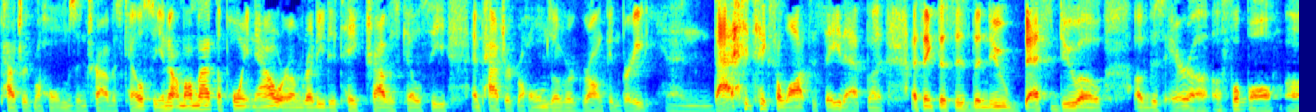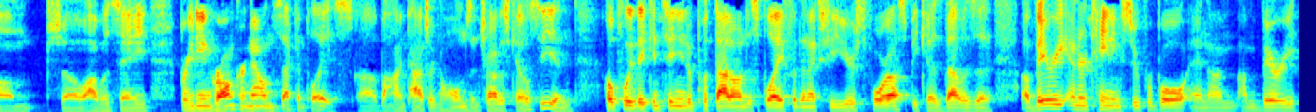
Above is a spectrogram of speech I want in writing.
Patrick Mahomes and Travis Kelce. And I'm, I'm at the point now where I'm ready to take Travis Kelce and Patrick Mahomes over Gronk and Brady. And that it takes a lot to say that, but I think this is the new best duo of this era of football. Um, So I would say Brady and Gronk are now in second place uh, behind Patrick Mahomes and Travis Kelce. And hopefully they continue to put that on display for the next few years for us because that was a, a very entertaining Super Bowl. And I'm, I'm very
